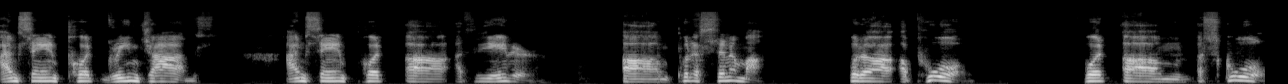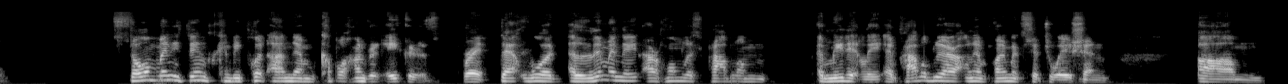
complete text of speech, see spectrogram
I'm saying put green jobs, I'm saying put uh, a theater, um, put a cinema, put a, a pool, put um, a school. So many things can be put on them couple hundred acres. Right. That would eliminate our homeless problem immediately and probably our unemployment situation. Um,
